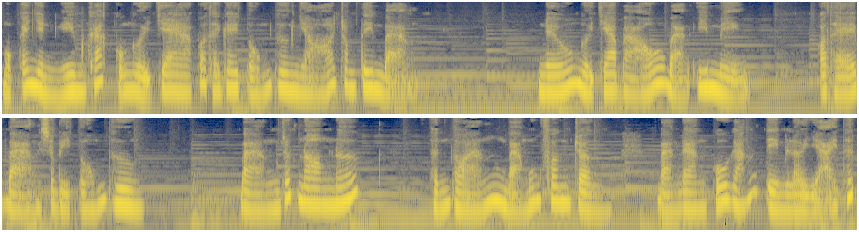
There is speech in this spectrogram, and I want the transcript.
Một cái nhìn nghiêm khắc của người cha có thể gây tổn thương nhỏ trong tim bạn. Nếu người cha bảo bạn im miệng, có thể bạn sẽ bị tổn thương. Bạn rất non nớt, thỉnh thoảng bạn muốn phân trần, bạn đang cố gắng tìm lời giải thích,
